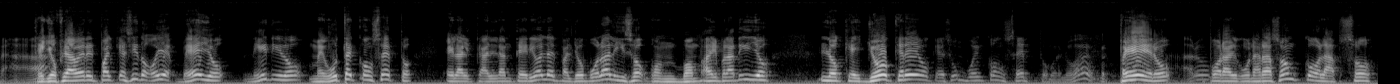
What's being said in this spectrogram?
ah. que yo fui a ver el parquecito, oye, bello, nítido, me gusta el concepto. El alcalde anterior del Partido Popular hizo con bombas y platillos lo que yo creo que es un buen concepto. Bueno, pero por alguna razón colapsó.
